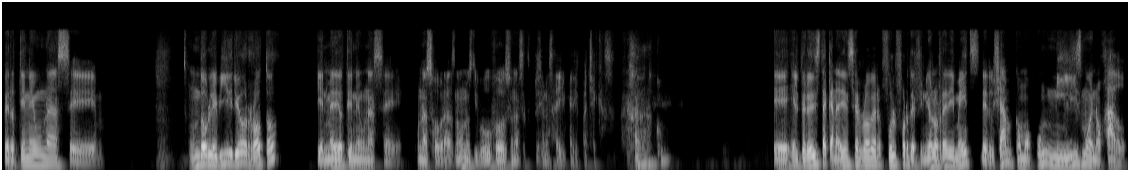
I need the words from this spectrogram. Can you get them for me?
pero tiene unas, eh, un doble vidrio roto y en medio tiene unas, eh, unas obras, ¿no? Unos dibujos, unas expresiones ahí medio pachecas. ah, Eh, el periodista canadiense Robert Fulford definió los ready-mades de Duchamp como un nihilismo enojado.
